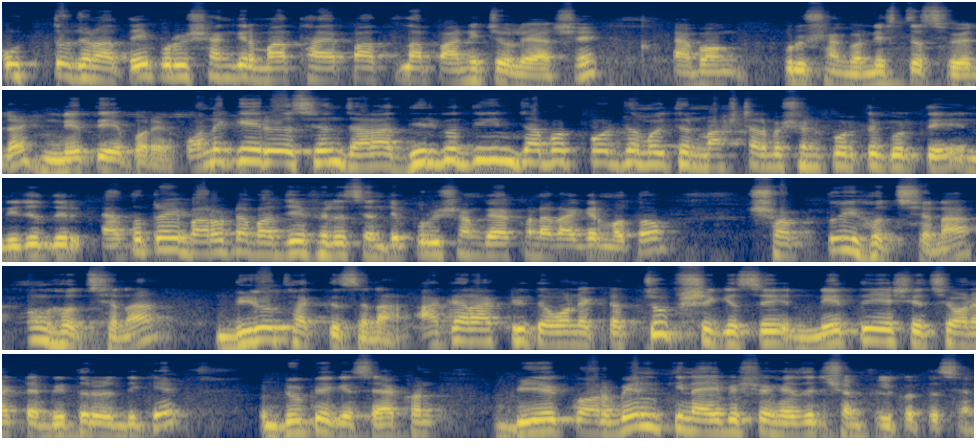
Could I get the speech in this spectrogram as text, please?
উত্তেজনাতে পুরুষাঙ্গের মাথায় পাতলা পানি চলে আসে। এবং পুরুষাঙ্গ নিস্তেজ হয়ে যায়, নেতিয়ে পড়ে। অনেকেই রয়েছেন যারা দীর্ঘদিন যাবৎ পর্যন্ত মৈথুন মাস্টারবেশন করতে করতে নিজেদের এতটাই বারোটা বাজিয়ে ফেলেছেন যে পুরুষাঙ্গ এখন আর আগের মতো শক্তই হচ্ছে না হচ্ছে না, দৃঢ় থাকতেছে না। আকার আকৃতি অনেকটা চুপসে গেছে নেতে এসেছে অনেকটা ভিতরের দিকে, ঢুকে গেছে। এখন বিয়ে করবেন কিনা এই বিষয়ে হেজিটেশন ফিল করতেছেন।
